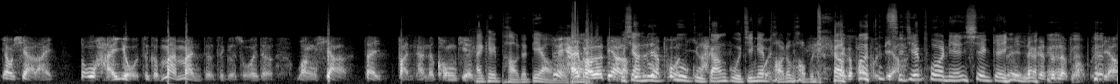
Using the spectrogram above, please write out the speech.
要下来，都还有这个慢慢的这个所谓的往下再反弹的空间，还可以跑得掉，对，还跑得掉，不像陆陆股港股今天跑都跑不掉，那个跑不掉，直接破年线给你，那个真的跑不掉。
